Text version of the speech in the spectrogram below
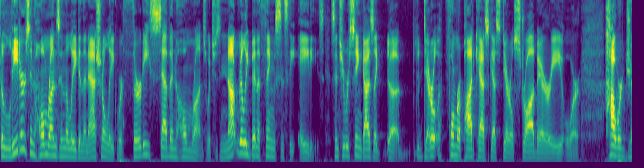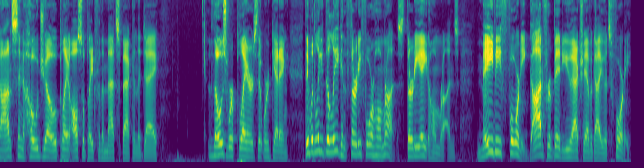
The leaders in home runs in the league in the National League were 37 home runs, which has not really been a thing since the 80s. Since you were seeing guys like uh, Darryl, former podcast guest Darryl Strawberry or Howard Johnson, Hojo, play also played for the Mets back in the day. Those were players that were getting. They would lead the league in 34 home runs, 38 home runs maybe 40. God forbid you actually have a guy who hits 40.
